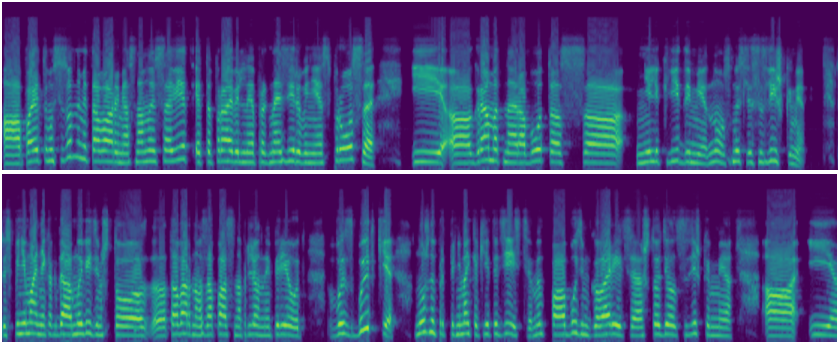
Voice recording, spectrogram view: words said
Поэтому сезонными товарами основной совет – это правильное прогнозирование спроса и грамотная работа с неликвидами, ну, в смысле с излишками. То есть понимание, когда мы видим, что э, товарного запаса на определенный период в избытке, нужно предпринимать какие-то действия. Мы будем говорить, э, что делать с излишками а, и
